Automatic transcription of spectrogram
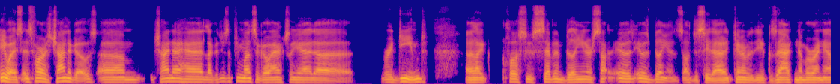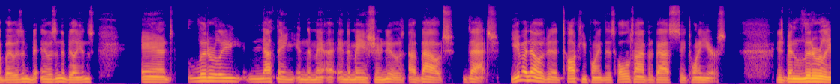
Anyways, as far as China goes, um, China had like just a few months ago actually had uh, redeemed uh, like close to seven billion or something. It was it was billions. I'll just say that. I can't remember the exact number right now, but it was in it was in the billions, and literally nothing in the uh, in the mainstream news about that. Even though it's been a talking point this whole time for the past say twenty years. It's been literally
